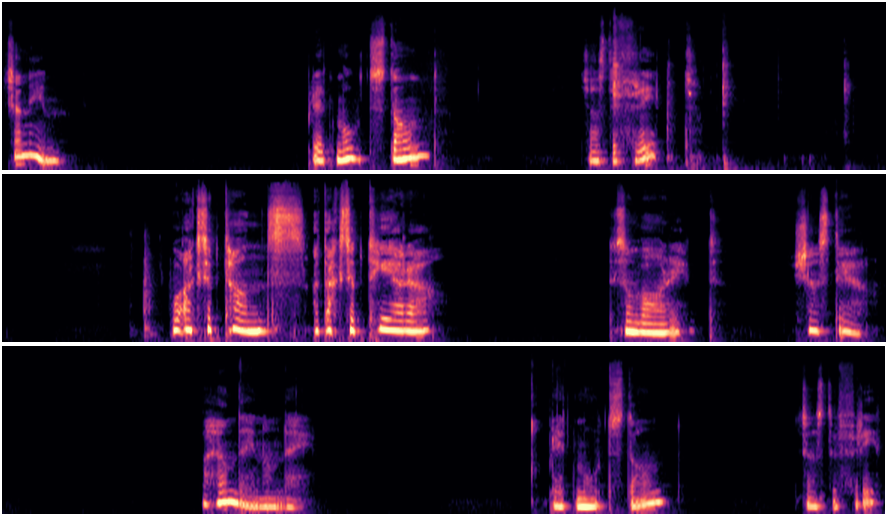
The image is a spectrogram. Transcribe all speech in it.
Känn in. Blir ett motstånd? Känns det fritt? Och acceptans, att acceptera det som varit. Hur känns det? Vad händer inom dig? Blir ett motstånd? Känns det fritt?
